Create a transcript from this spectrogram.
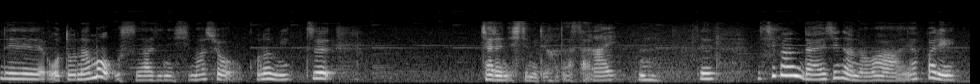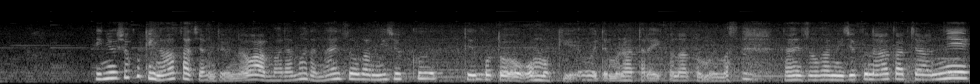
うん、で大人も薄味にしましょう。この3つチャレンジしてみてください。はい、うん、で一番大事なのはやっぱり離乳食期の赤ちゃんというのはまだまだ内臓が未熟っていうことを重きを置いてもらったらいいかなと思います。内臓が未熟な赤ちゃんに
